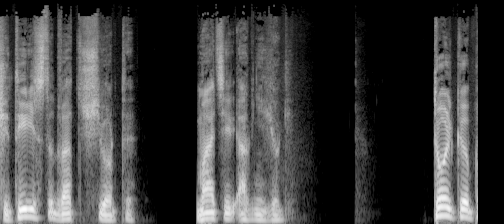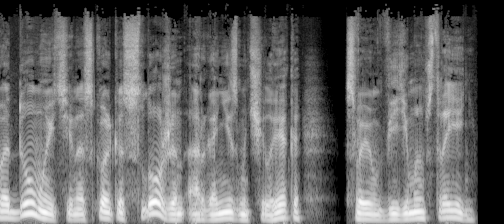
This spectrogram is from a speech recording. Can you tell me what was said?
424. Матерь Агни-йоги. Только подумайте, насколько сложен организм человека в своем видимом строении.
